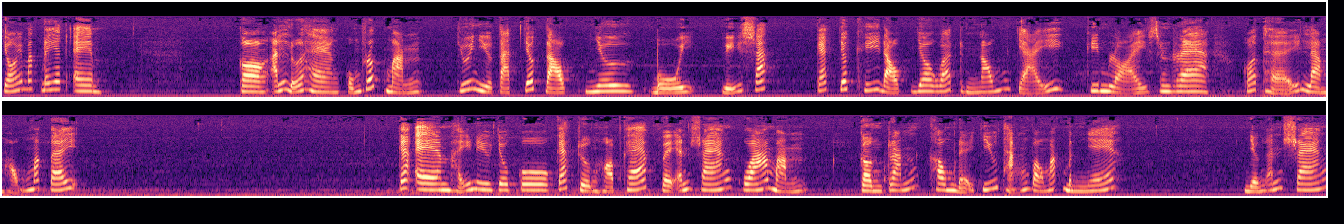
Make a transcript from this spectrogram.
chói mắt đấy các em. Còn ánh lửa hàng cũng rất mạnh, chứa nhiều tạp chất độc như bụi, gỉ sắt, các chất khí độc do quá trình nóng chảy kim loại sinh ra có thể làm hỏng mắt đấy. Các em hãy nêu cho cô các trường hợp khác về ánh sáng quá mạnh, cần tránh không để chiếu thẳng vào mắt mình nhé. Những ánh sáng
